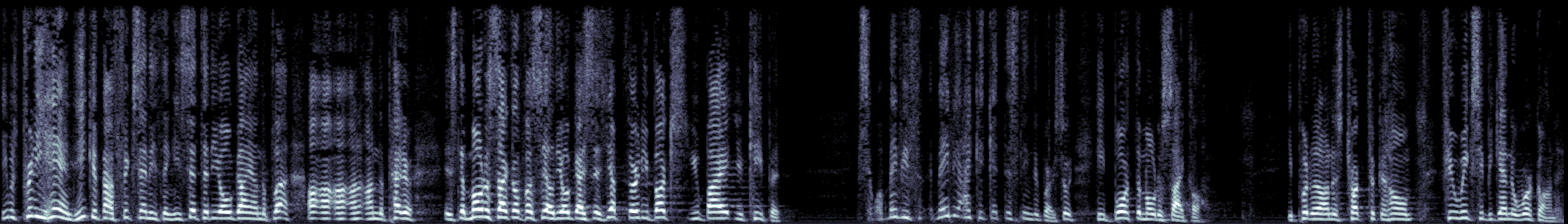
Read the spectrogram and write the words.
He was pretty handy. He could about fix anything. He said to the old guy on the, pla- uh, uh, uh, on the patio, Is the motorcycle for sale? The old guy says, Yep, 30 bucks. You buy it, you keep it. He said, Well, maybe, maybe I could get this thing to work. So he bought the motorcycle. He put it on his truck, took it home. A few weeks, he began to work on it.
